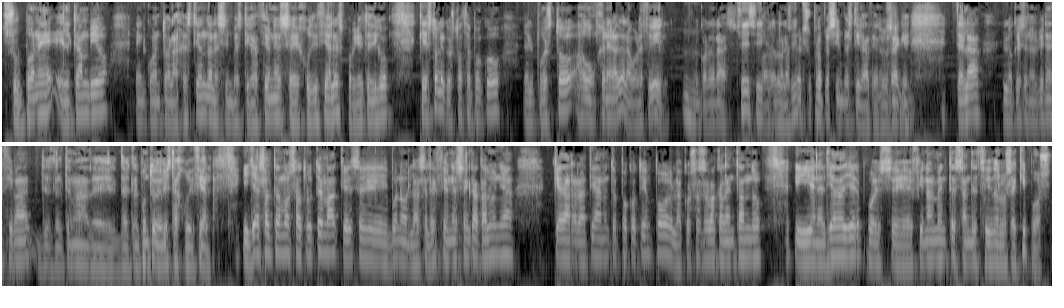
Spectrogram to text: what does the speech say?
supone el cambio en cuanto a la gestión de las investigaciones eh, judiciales, porque yo te digo que esto le costó hace poco el puesto a un general de la Guardia Civil, recordarás, sí, sí, por, hacer sus propias investigaciones. O sea que tela lo que se nos viene encima desde el tema de, desde el punto de vista judicial. Y ya saltamos a otro tema que es, eh, bueno, las elecciones en Cataluña queda relativamente poco tiempo, la cosa se va calentando y en el día de ayer, pues eh, finalmente se han decidido los equipos.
